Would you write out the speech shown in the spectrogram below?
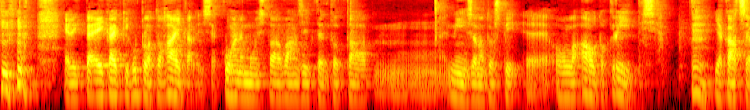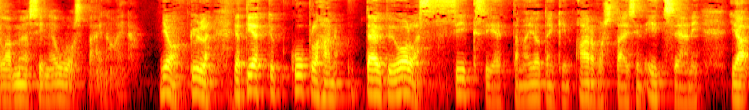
Eli ei kaikki kuplat ole haitallisia, kunhan ne muistaa vaan sitten tota, mm, niin sanotusti olla autokriittisiä mm. ja katsella myös sinne ulospäin aina. Joo, kyllä. Ja tietty kuplahan täytyy olla siksi, että mä jotenkin arvostaisin itseäni ja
